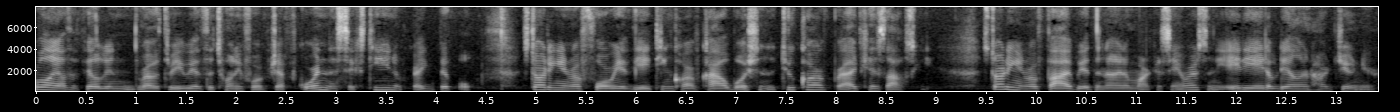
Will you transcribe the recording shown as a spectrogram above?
Rolling off the field in row 3, we have the 24 of Jeff Gordon, the 16 of Greg Biffle. Starting in row 4, we have the 18 car of Kyle Busch and the 2 car of Brad Keselowski. Starting in row 5, we have the 9 of Marcos Ambrose and the 88 of Dale Earnhardt Jr.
